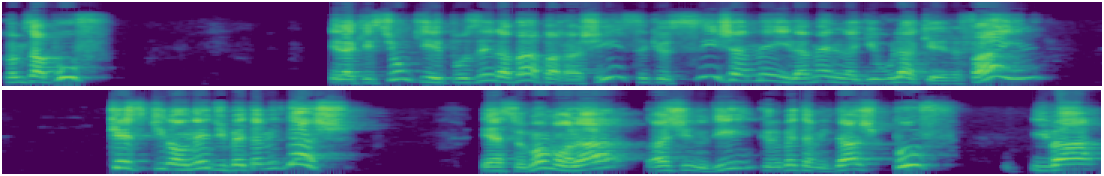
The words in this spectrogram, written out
Comme ça, pouf Et la question qui est posée là-bas par Rachid, c'est que si jamais il amène la Géoula Kerefain, qu'est-ce qu'il en est du Beth Amikdash Et à ce moment-là, Rachid nous dit que le Beth Amikdash, pouf, il va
